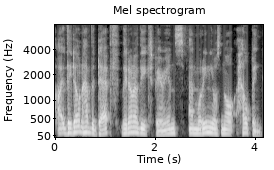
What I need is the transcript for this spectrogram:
I, they don't have the depth, they don't have the experience, and Mourinho's not helping.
